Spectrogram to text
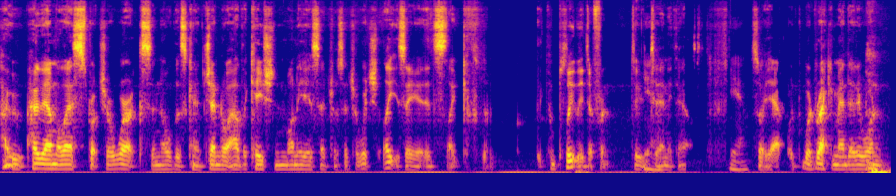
how how the MLS structure works and all this kind of general allocation, money, etc., etc. Which, like you say, it's like completely different to, yeah. to anything else. Yeah. So yeah, would, would recommend anyone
